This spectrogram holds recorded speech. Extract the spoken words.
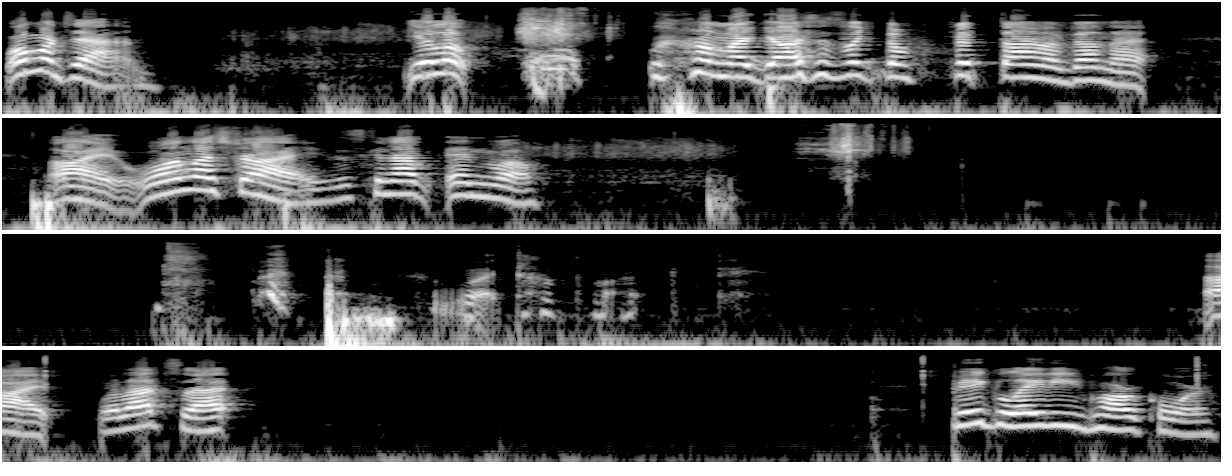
One more time. YOLO! oh my gosh, it's like the fifth time I've done that. Alright, one last try. This cannot end well. What the fuck? Alright, well that's that. Big lady parkour.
